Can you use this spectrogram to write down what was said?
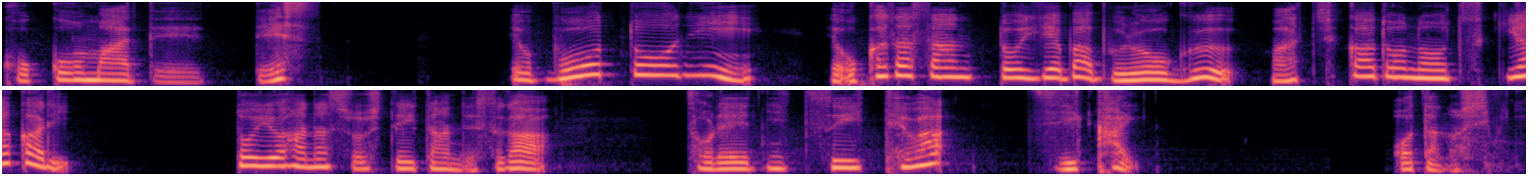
ここまでです。冒頭に岡田さんといえばブログ街角の月明かりという話をしていたんですが、それについては次回お楽しみに。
